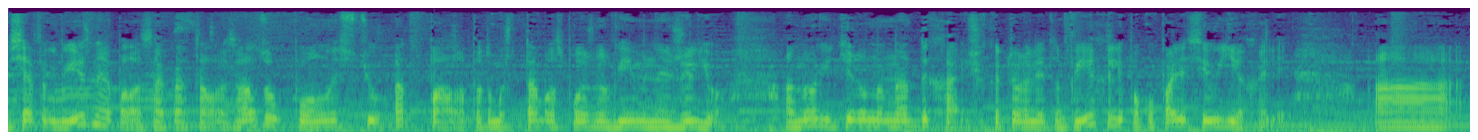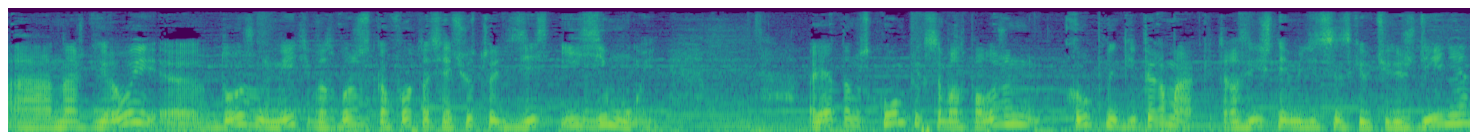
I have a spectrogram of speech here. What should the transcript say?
вся прибрежная полоса квартала сразу полностью отпала, потому что там расположено временное жилье. Оно ориентировано на отдыхающих, которые летом приехали, покупались и уехали. А, а наш герой э, должен иметь возможность комфортно себя чувствовать здесь и зимой. Рядом с комплексом расположен крупный гипермаркет, различные медицинские учреждения.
